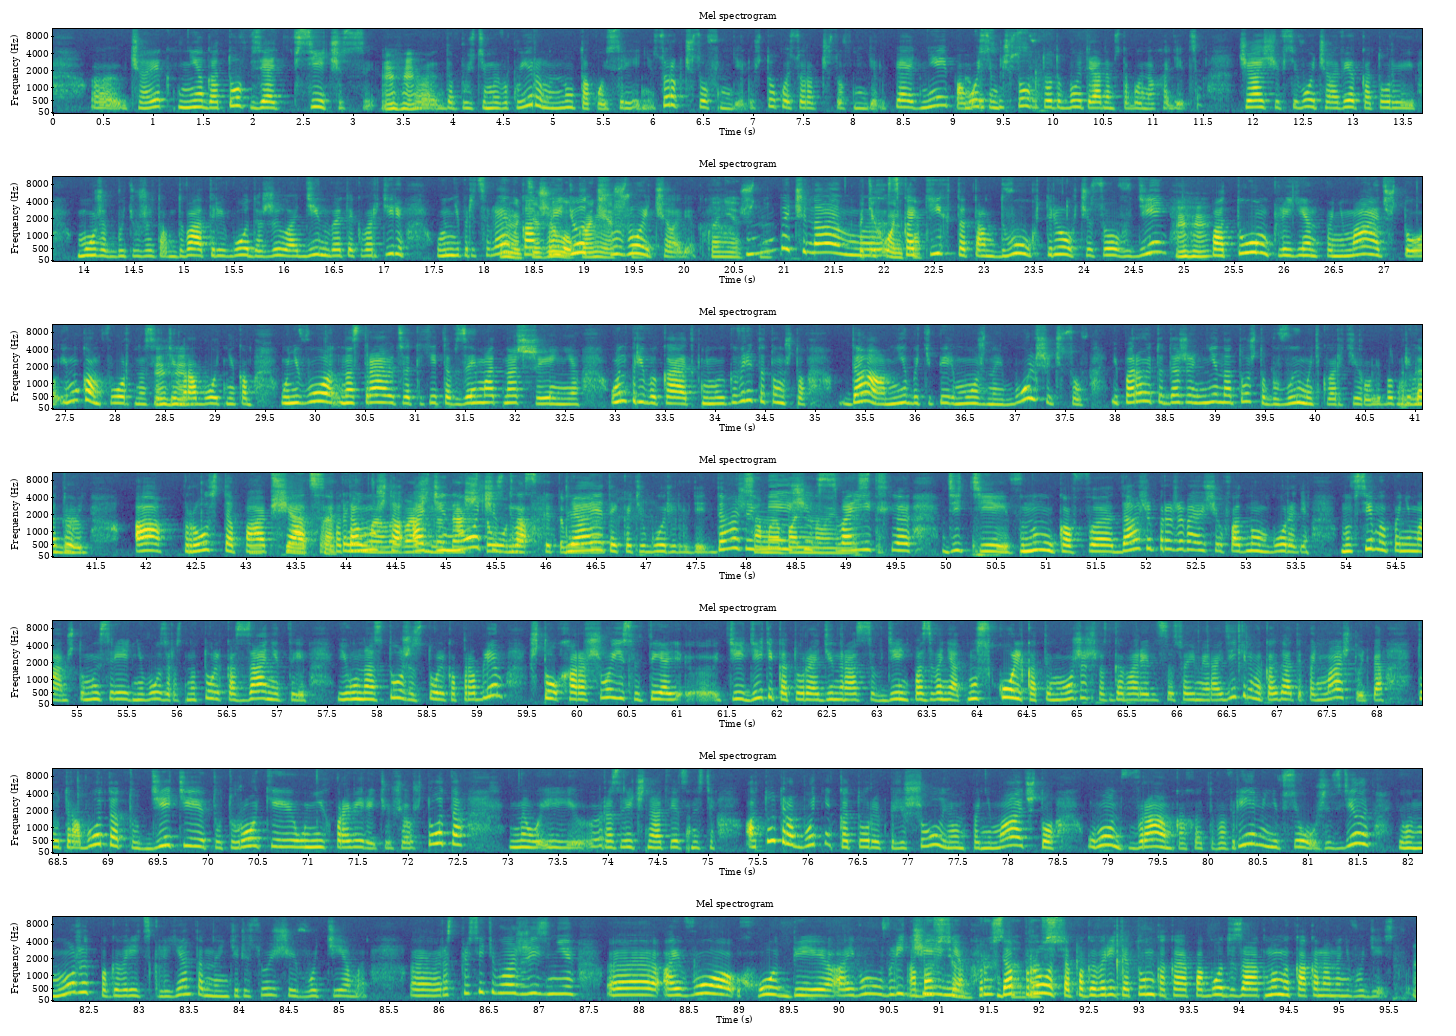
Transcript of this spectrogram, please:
человек не готов взять все часы. Угу. Допустим, эвакуирован, ну, такой средний, 40 часов в неделю. Что такое 40 часов в неделю? 5 дней, по 8, 8 часов, кто-то будет рядом с тобой находиться. Чаще всего человек, который, может быть, уже там 2-3 года жил один в этой квартире, он не представляет, ну, как тяжело, придет конечно. чужой человек. Конечно. Ну, начинаем э, Потихоньку. с каких-то там двух-трех часов в день, угу. потом клиент понимает, что ему комфортно с этим угу. работником, у него настраиваются какие-то взаимоотношения, он привыкает к нему и говорит о том, что да, мне бы теперь можно и больше часов, и порой это даже не на то, чтобы вымыть квартиру, либо приготовить, да а просто пообщаться, Общаться. потому что да, одиночество что к этому, для да. этой категории людей, даже Самое имеющих своих э, детей, внуков, э, даже проживающих в одном городе, но все мы понимаем, что мы средний возраст настолько заняты, и у нас тоже столько проблем, что хорошо, если ты э, те дети, которые один раз в день позвонят, ну сколько ты можешь разговаривать со своими родителями, когда ты понимаешь, что у тебя тут работа, тут дети, тут уроки у них проверить еще что-то, ну и различные ответственности. А тут работник, который пришел, и он понимает, что он в рамках этого времени все уже сделает, и он может поговорить с клиентом на интересующие его темы э, расспросить его о жизни, э, о его хобби, о его увлечениях. всем, просто да обо просто поговорить о том, какая погода за окном и как она на него действует.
